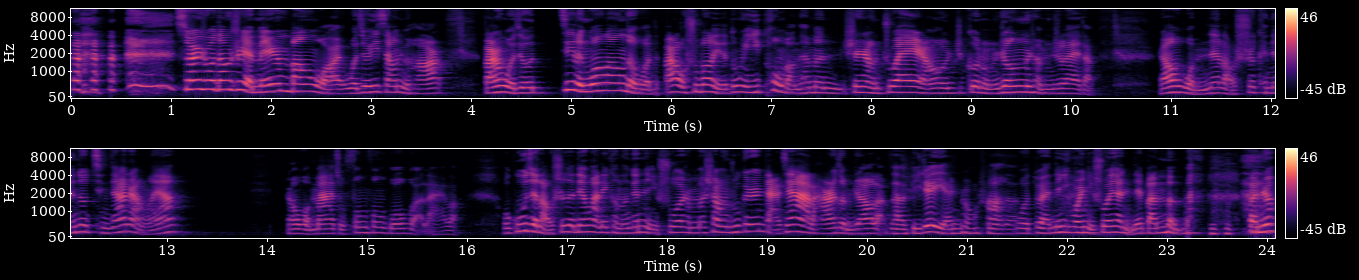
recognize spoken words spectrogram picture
虽然说当时也没人帮我，我就一小女孩儿，反正我就机灵咣啷的，我把我书包里的东西一通往他们身上拽，然后各种扔什么之类的。然后我们那老师肯定就请家长了呀，然后我妈就风风火火来了。我估计老师在电话里可能跟你说什么尚竹跟人打架了，还是怎么着了？啊，比这严重说的。我对，那一会儿你说一下你那版本吧。反正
